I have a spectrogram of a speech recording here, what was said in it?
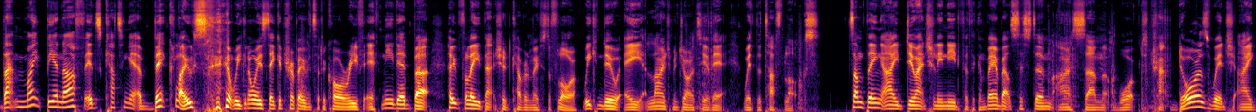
That might be enough. It's cutting it a bit close. we can always take a trip over to the coral reef if needed, but hopefully that should cover most of the floor. We can do a large majority of it with the tuff blocks. Something I do actually need for the conveyor belt system are some warped trapdoors, which I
